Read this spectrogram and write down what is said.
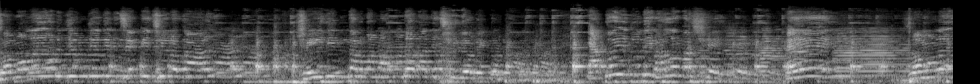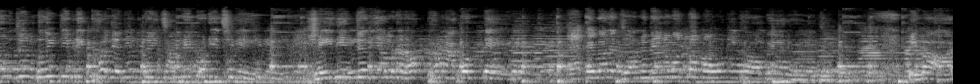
জমলয় অর্জুন যেদিন চেপেছিল গাল সেই দিন তার মা নন্দরানী ছিল কোথায়? এতই যদি ভালোবাসে এই জমলয় অর্জুন দুইটি বৃক্ষ যেদিন তুই চাপে পড়েছিলি, সেই দিন যদি আমরা রক্ষা না করতে, একেবারে জন্মের মতো মৌনি খাওয়া বের হয়ে যেত এবার,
